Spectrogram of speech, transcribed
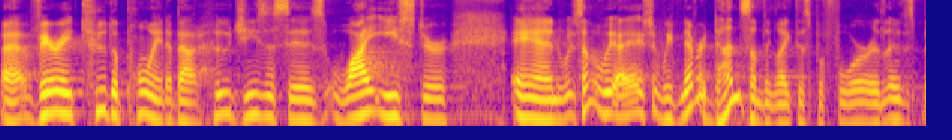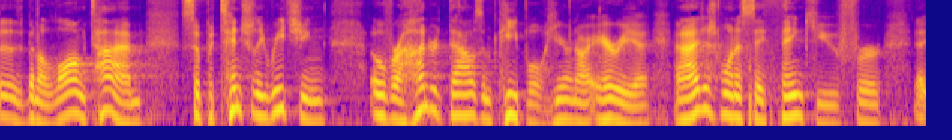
uh, very to the point about who Jesus is, why Easter, And some, we, actually, we've never done something like this before. It's been, it's been a long time. So, potentially reaching over 100,000 people here in our area. And I just want to say thank you for uh,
